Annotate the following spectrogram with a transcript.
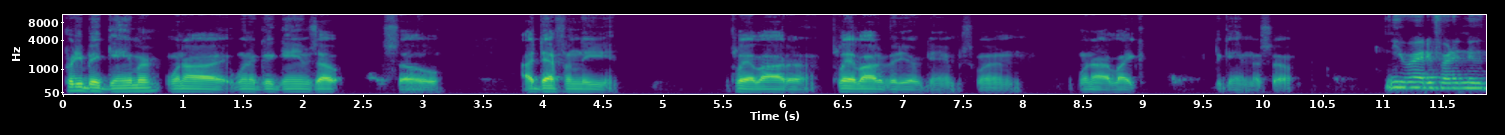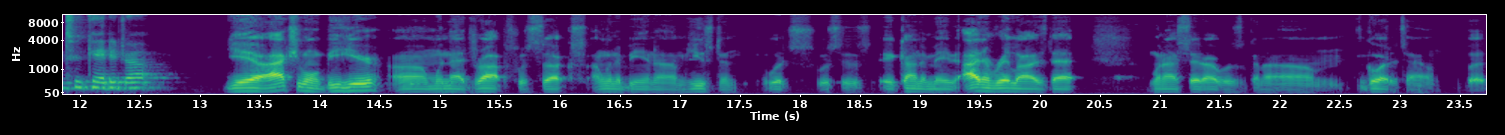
pretty big gamer when I when a good game's out. So I definitely play a lot of play a lot of video games when when I like the game that's out. You ready for the new 2K to drop? Yeah, I actually won't be here um, when that drops, which sucks. I'm gonna be in um, Houston, which which is it kind of made me, I didn't realize that when I said I was gonna um, go out of town. But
